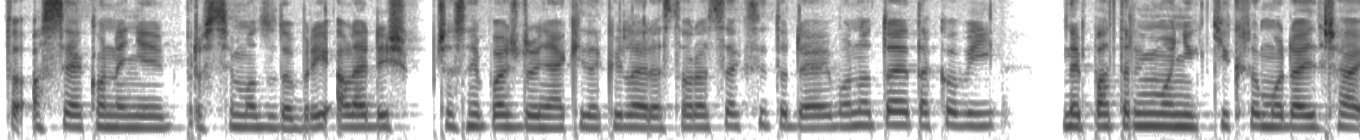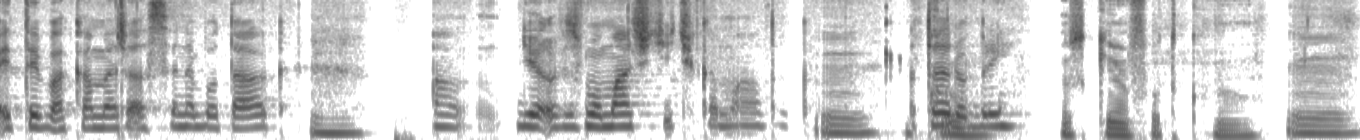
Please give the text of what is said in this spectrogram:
to asi jako není prostě moc dobrý, ale když přesně půjdeš do nějaký takovýhle restaurace, jak si to dej, ono to je takový nepatrný, oni ti k tomu dají třeba i ty vakameře asi nebo tak. Mhm. A dělají s omáčtičkama, tak Mm, a to je dobrý. Hezký na fotku, no. mm,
